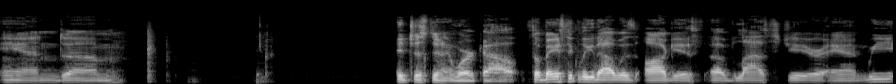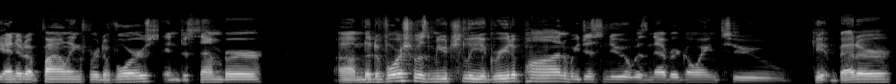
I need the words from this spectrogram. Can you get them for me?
and um, it just didn't work out. So basically, that was August of last year, and we ended up filing for divorce in December. Um, the divorce was mutually agreed upon. We just knew it was never going to get better,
